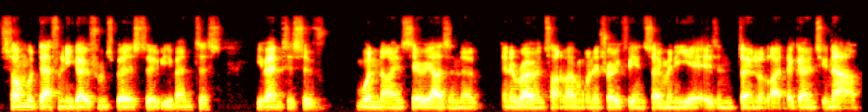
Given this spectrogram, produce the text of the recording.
some would definitely go from Spurs to Juventus. Juventus have won nine Serie A's in a in a row, and Tottenham haven't won a trophy in so many years, and don't look like they're going to now.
